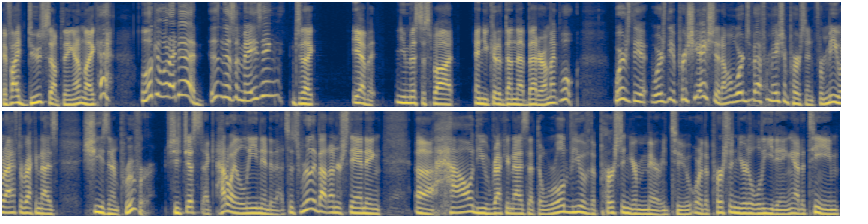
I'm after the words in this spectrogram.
if I do something, I'm like, hey, look at what I did. Isn't this amazing? And she's like, yeah, but you missed a spot, and you could have done that better. I'm like, well where's the where's the appreciation? I'm a words of affirmation person. For me, what I have to recognize, she's an improver. She's just like, how do I lean into that? So it's really about understanding uh, how do you recognize that the worldview of the person you're married to or the person you're leading at a team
